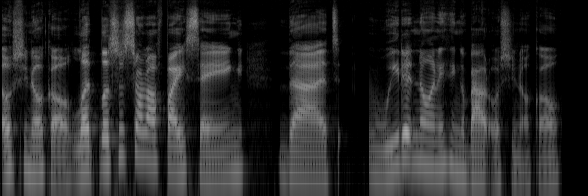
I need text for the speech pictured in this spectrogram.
Oshi no Ko. Let Let's just start off by saying that we didn't know anything about Oshi no Ko.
